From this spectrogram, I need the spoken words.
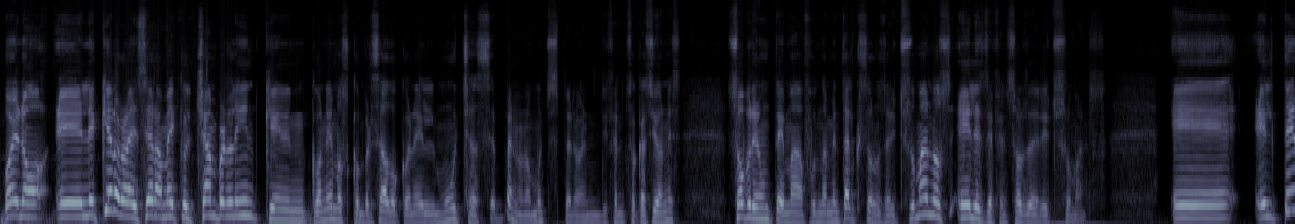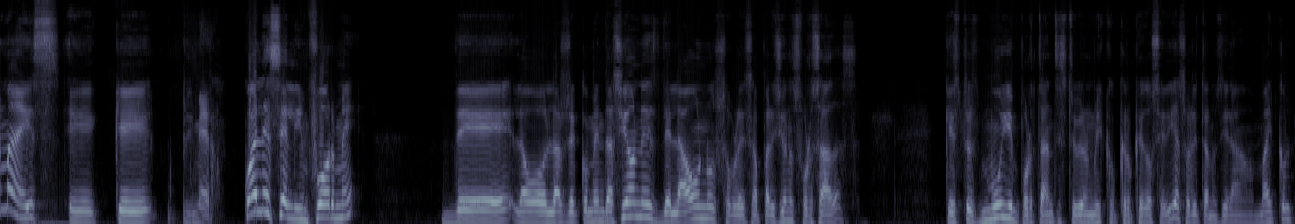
Bueno, eh, le quiero agradecer a Michael Chamberlain, que con hemos conversado con él muchas, bueno, no muchas, pero en diferentes ocasiones, sobre un tema fundamental que son los derechos humanos. Él es defensor de derechos humanos. Eh, el tema es eh, que, primero, ¿cuál es el informe de las recomendaciones de la ONU sobre desapariciones forzadas? Que esto es muy importante, estuvieron en México creo que 12 días, ahorita nos dirá Michael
